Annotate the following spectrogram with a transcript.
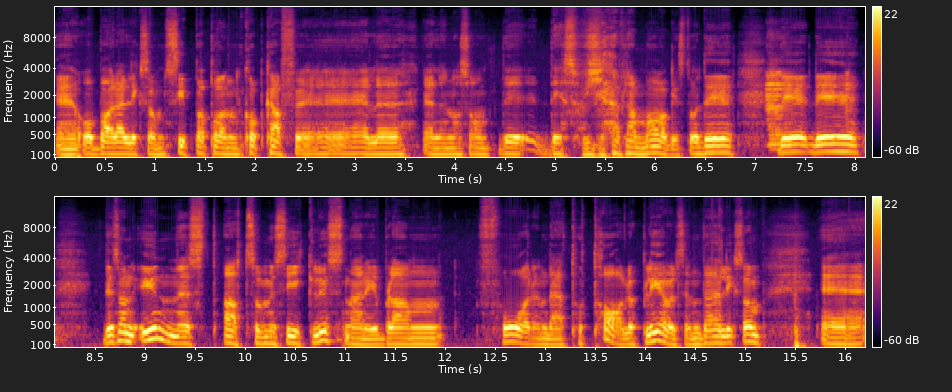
eh, och bara liksom sippa på en kopp kaffe eh, eller, eller något sånt. Det, det är så jävla magiskt och det, det, det, det är sån ynnest att som musiklyssnare ibland få den där totalupplevelsen där liksom eh,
